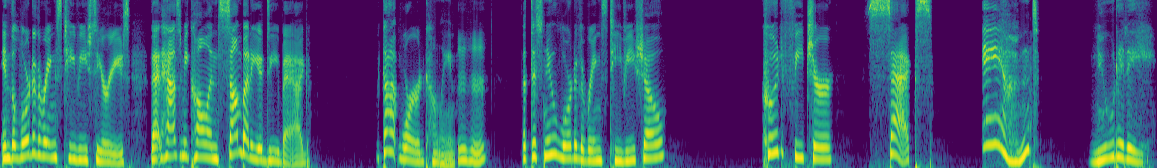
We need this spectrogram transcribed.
in the Lord of the Rings TV series that has me calling somebody a d bag. We got word, Colleen, that this new Lord of the Rings TV show could feature sex and nudity.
